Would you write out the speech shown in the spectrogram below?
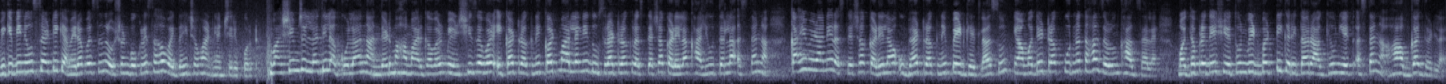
विकेबी न्यूजसाठी कॅमेरा पर्सन रोशन बोकडेसह वैदही चव्हाण यांची रिपोर्ट. वाशिम जिल्ह्यातील अकोला नांदेड महामार्गावर मेळशीजवळ एका ट्रकने कट मारल्याने दुसरा ट्रक रस्त्याच्या कडेला खाली उतरला असताना काही वेळाने रस्त्याच्या कडेला उभ्या ट्रकने पेट घेतला असून यामध्ये ट्रक पूर्णतः जळून खाक झालाय. मध्य प्रदेश येथून वीटभट्टीकरिता राग घेऊन येत असताना हा अपघात घडलाय.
